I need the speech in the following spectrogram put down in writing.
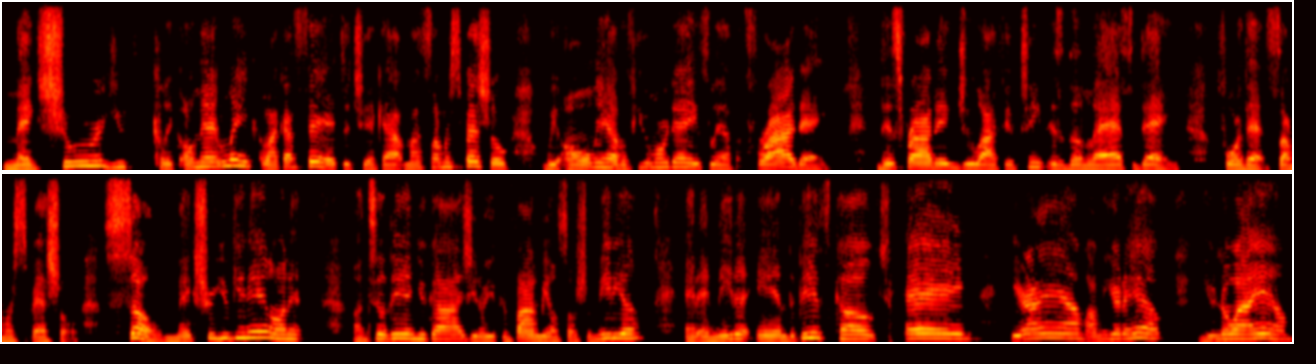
Make sure you click on that link, like I said, to check out my summer special. We only have a few more days left. Friday, this Friday, July 15th, is the last day for that summer special. So make sure you get in on it. Until then, you guys, you know, you can find me on social media at Anita N the Biz Coach. Hey, here I am. I'm here to help. You know I am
